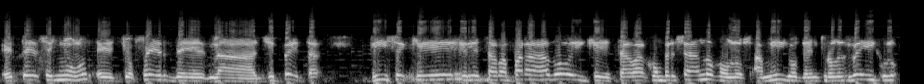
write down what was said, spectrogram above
este señor, el chofer de la jipeta, dice que él estaba parado y que estaba conversando con los amigos dentro del vehículo,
